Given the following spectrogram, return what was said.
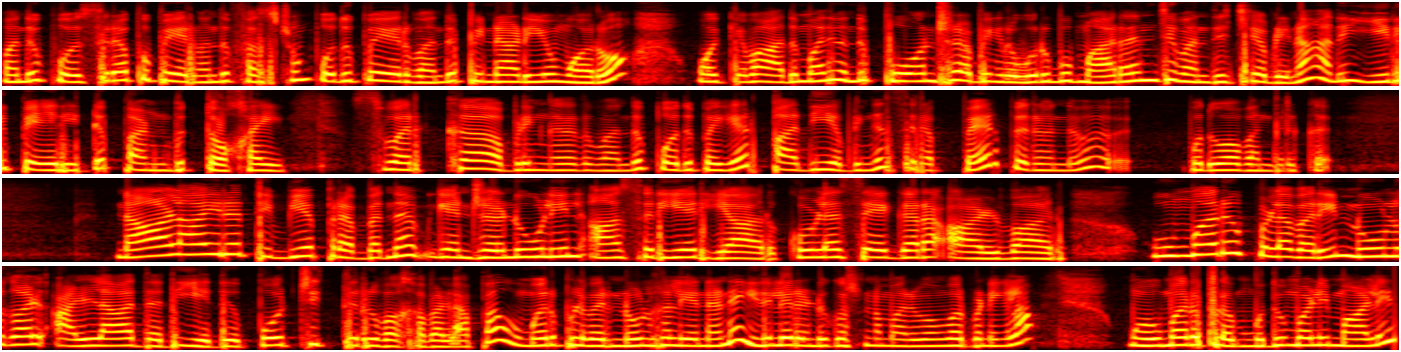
வந்து பொ சிறப்பு பெயர் வந்து ஃபஸ்ட்டும் பொது பெயர் வந்து பின்னாடியும் வரும். ஓகேவா அது மாதிரி வந்து போன்ற அப்படிங்கிற உருபு மறைஞ்சு வந்துச்சு அப்படின்னா அது இரு பெயரிட்டு பண்பு தொகை. ஸ்வர்க்க அப்படிங்கிறது வந்து பொது பெயர் பதி அப்படிங்கிற சிறப்பெயர் பெரு வந்து பொதுவாக வந்திருக்கு. நாலாயிர திவ்ய பிரபந்தம் என்ற நூலின் ஆசிரியர் யார்? குலசேகர ஆழ்வார். உமறு புலவரின் நூல்கள் அல்லாதது எது? போற்றி திருவகவல். அப்போ உமறு புலவரின் நூல்கள் என்னென்ன? இதில் ரெண்டு கொஸ்டின் நம்ம ரிமம்பர் பண்ணிக்கலாம். உமறு புல முதுமொழி மாலை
